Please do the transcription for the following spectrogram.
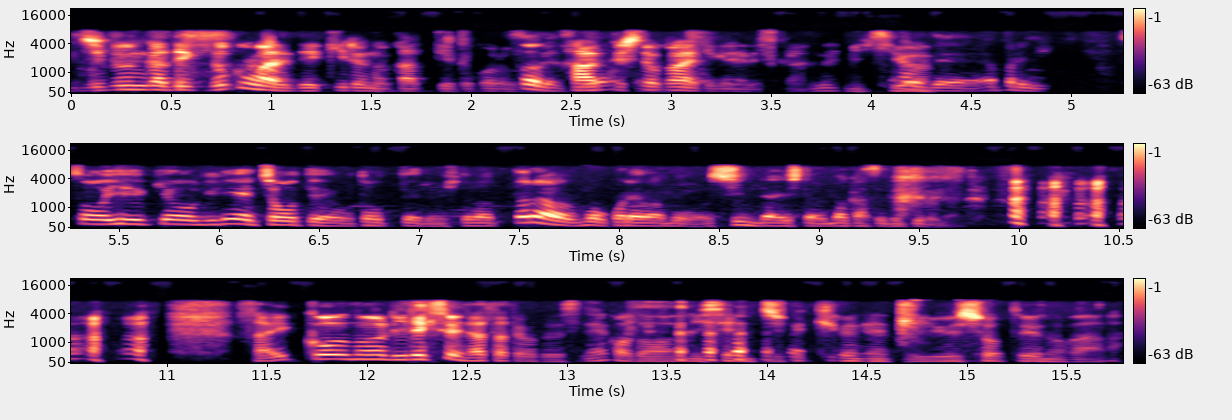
自分ができどこまでできるのかっていうところをね把握しておかないといけないですからね。見極めなので、やっぱり、そういう競技で頂点を取ってる人だったら、もうこれはもう信頼してお任せできるな。最高の履歴書になったってことですね、この2019年の優勝というのが。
